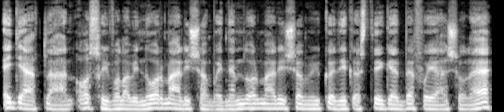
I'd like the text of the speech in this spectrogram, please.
egyáltalán az, hogy valami normálisan vagy nem normálisan működik, az téged befolyásol-e,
